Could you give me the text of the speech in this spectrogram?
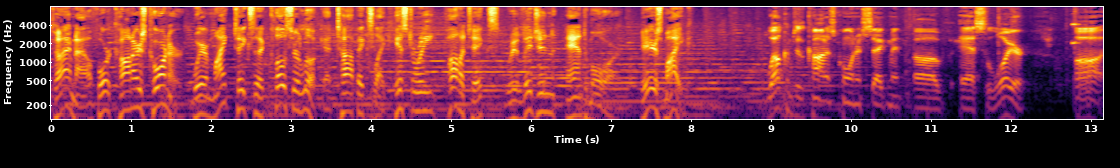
Time now for Connor's Corner, where Mike takes a closer look at topics like history, politics, religion, and more. Here's Mike. Welcome to the Connor's Corner segment of Ask the Lawyer. Uh,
